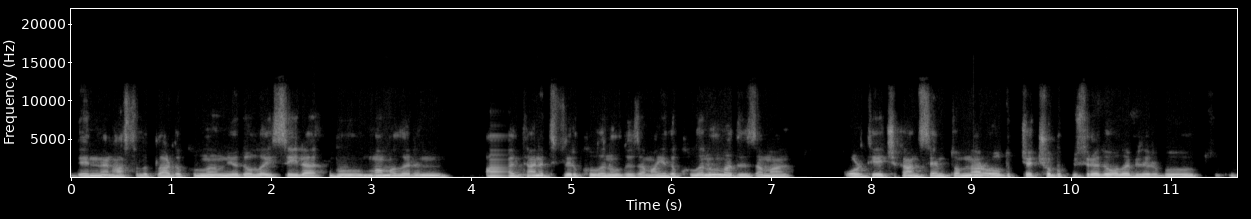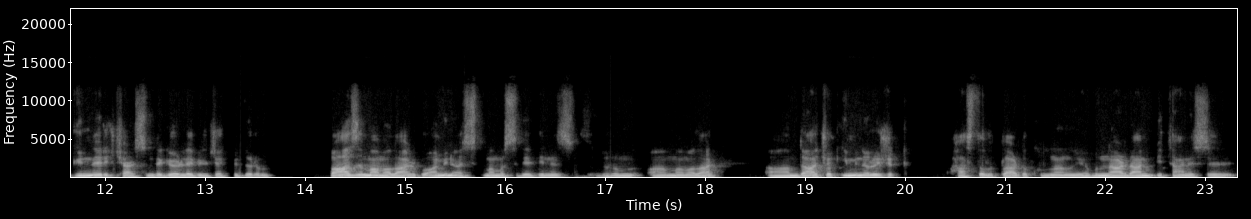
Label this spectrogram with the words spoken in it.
denilen hastalıklarda kullanılıyor. Dolayısıyla bu mamaların alternatifleri kullanıldığı zaman ya da kullanılmadığı zaman ortaya çıkan semptomlar oldukça çabuk bir sürede olabilir. Bu günler içerisinde görülebilecek bir durum. Bazı mamalar, bu amino asit maması dediğiniz durum mamalar daha çok immünolojik hastalıklarda kullanılıyor. Bunlardan bir tanesi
